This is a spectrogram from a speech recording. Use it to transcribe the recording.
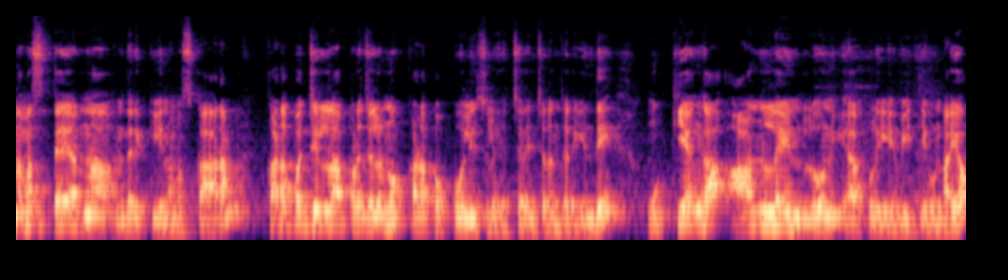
నమస్తే అన్న అందరికీ నమస్కారం. కడప జిల్లా ప్రజలను కడప పోలీసులు హెచ్చరించడం జరిగింది. ముఖ్యంగా ఆన్లైన్ లోన్ యాప్లు ఏవైతే ఉన్నాయో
